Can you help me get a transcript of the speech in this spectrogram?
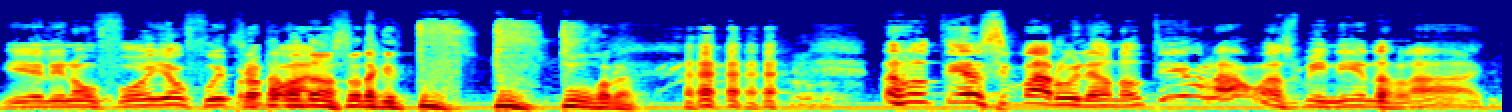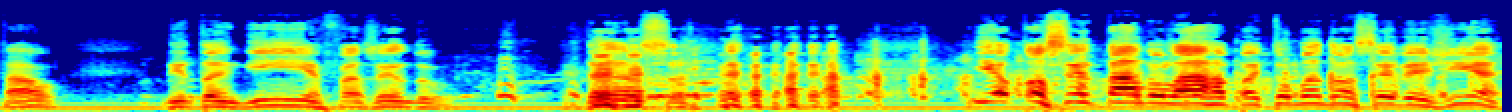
e ele não foi e eu fui para Você a tava boate. dançando aqui, tuf, tuf, tuf, Roberto. Não, não tinha esse barulhão, não. Tinha lá umas meninas lá e tal, de tanguinha, fazendo dança. e eu tô sentado lá, rapaz, tomando uma cervejinha.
